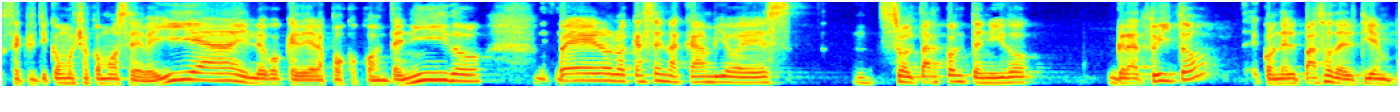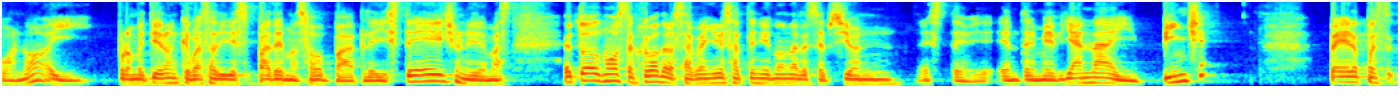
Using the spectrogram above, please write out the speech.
se criticó mucho cómo se veía y luego que era poco contenido, pero lo que hacen a cambio es soltar contenido gratuito con el paso del tiempo, ¿no? Y prometieron que va a salir Spider-Man solo para PlayStation y demás. De todos modos, el juego de los Avengers ha tenido una recepción este, entre mediana y pinche. Pero pues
